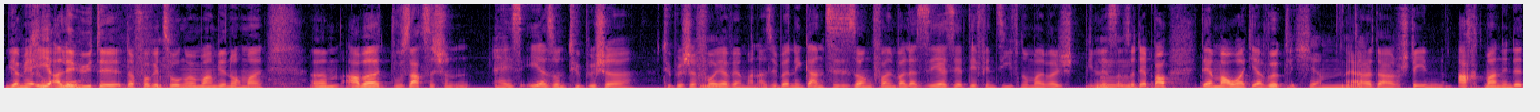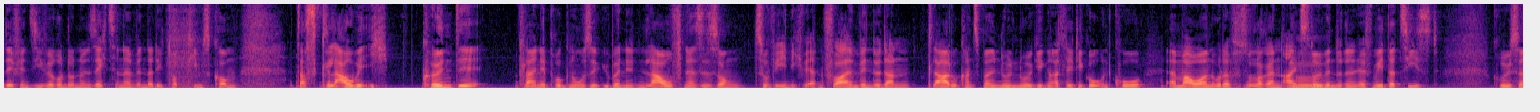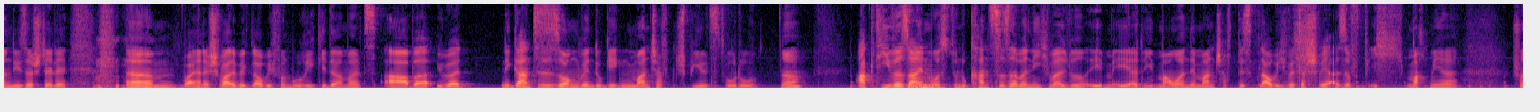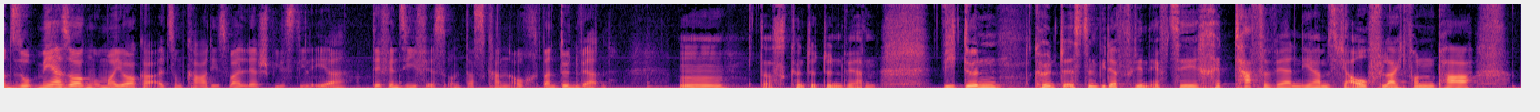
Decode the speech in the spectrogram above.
Wir haben ja eh alle Hüte davor gezogen, aber machen wir nochmal. Ähm, aber du sagst es schon, er ist eher so ein typischer typischer mhm. Feuerwehrmann. Also über eine ganze Saison, vor allem weil er sehr, sehr defensiv normalerweise spielen lässt. Mhm. Also der, Bau, der mauert ja wirklich. Ähm, ja. Da, da stehen acht Mann in der Defensive rund um den 16er, wenn da die Top-Teams kommen. Das glaube ich, könnte kleine Prognose über den Lauf einer Saison zu wenig werden. Vor allem, wenn du dann, klar, du kannst mal 0-0 gegen Atletico und Co. ermauern oder sogar ein 1-0, mhm. wenn du den Elfmeter ziehst. Grüße an dieser Stelle. ähm, war ja eine Schwalbe, glaube ich, von Muriki damals. Aber über eine ganze Saison, wenn du gegen Mannschaften spielst, wo du ne, aktiver sein mhm. musst und du kannst das aber nicht, weil du eben eher die mauernde Mannschaft bist, glaube ich, wird das schwer. Also ich mache mir schon so mehr Sorgen um Mallorca als um Cadiz, weil der Spielstil eher defensiv ist und das kann auch dann dünn werden. Mhm, das könnte dünn werden. Wie dünn könnte es denn wieder für den FC Getafe werden? Die haben sich ja auch vielleicht von ein paar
